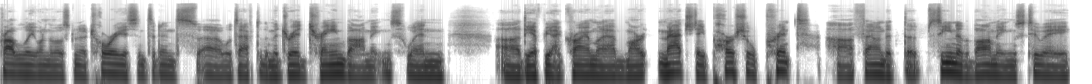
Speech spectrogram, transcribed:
probably one of the most notorious incidents uh, was after the Madrid train bombings when uh, the FBI crime lab mar- matched a partial print uh, found at the scene of the bombings to a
